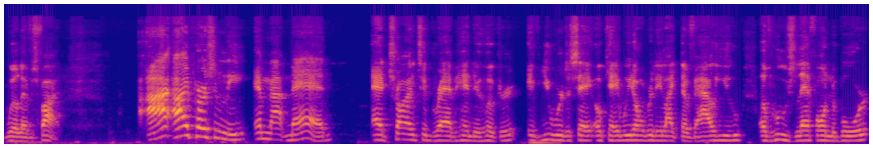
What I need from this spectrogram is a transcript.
Will Levis five. I, I personally am not mad at trying to grab Hendon Hooker if you were to say, okay, we don't really like the value of who's left on the board.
